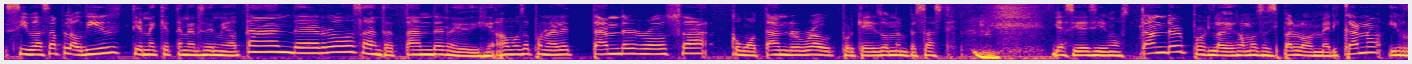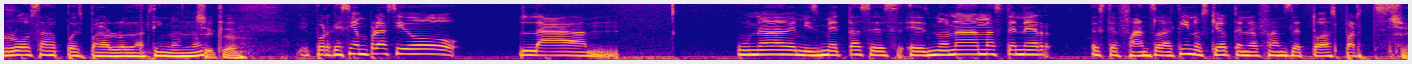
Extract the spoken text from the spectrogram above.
si vas a aplaudir, tiene que tener sonido Thunder Rosa, entre Thunder. Y yo dije, vamos a ponerle Thunder Rosa como Thunder Road, porque ahí es donde empezaste. Y así decidimos Thunder, pues lo dejamos así para lo americano, y Rosa, pues para los latinos, ¿no? Sí, claro. Porque siempre ha sido la. Una de mis metas es, es no nada más tener este, fans latinos, quiero tener fans de todas partes. Sí.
